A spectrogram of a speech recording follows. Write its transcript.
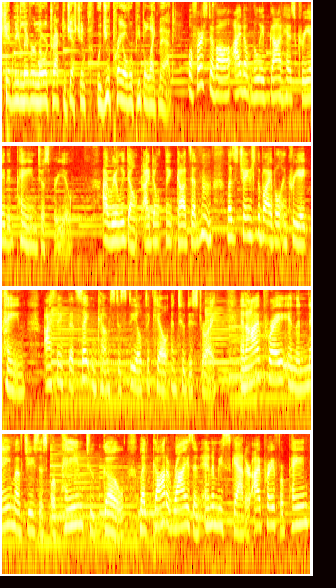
kidney, liver, lower tract digestion. Would you pray over people like that? Well, first of all, I don't believe God has created pain just for you. I really don't. I don't think God said, hmm, let's change the Bible and create pain. I think that Satan comes to steal, to kill, and to destroy. And I pray in the name of Jesus for pain to go. Let God arise and enemies scatter. I pray for pain,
